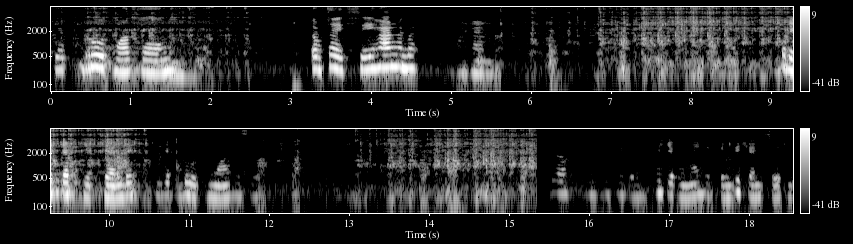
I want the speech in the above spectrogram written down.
เย็บรูดหัวแขน ต้องใส่สีห้างกันปะห่างก็ได้จับจีบแขนเด็กเย็บดูดหัวซื่เดี๋ยวไม่เจ็บอย่างนั้นจะเป็นที่แขนเสือจริง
